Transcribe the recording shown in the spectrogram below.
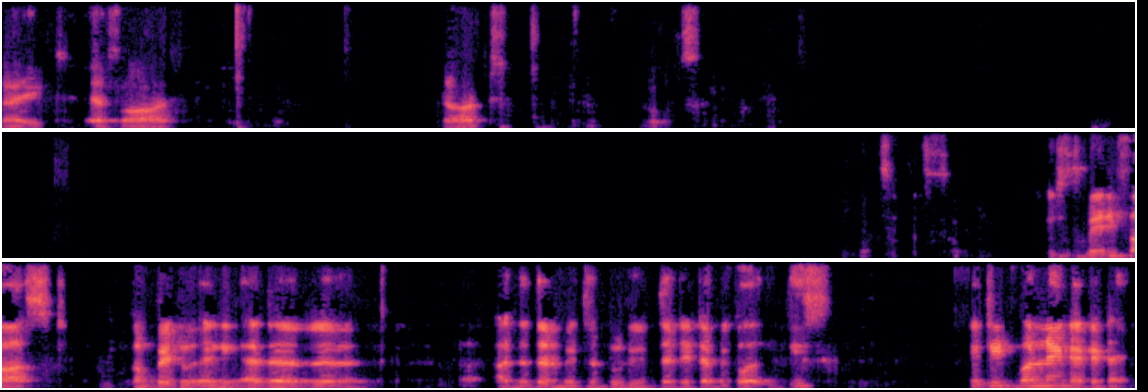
like fr dot close. It is very fast compared to any other uh, another method to read the data because it is it read one line at a time.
